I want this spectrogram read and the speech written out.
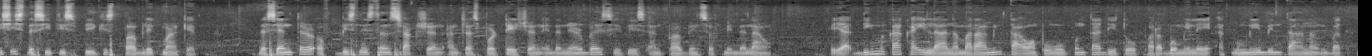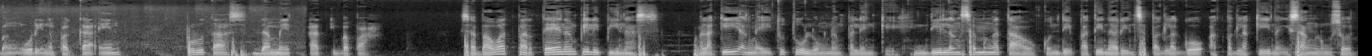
This is the city's biggest public market, the center of business transaction and transportation in the nearby cities and province of Mindanao. Kaya di makakaila na maraming tao ang pumupunta dito para bumili at bumibinta ng iba't ibang uri ng pagkain, prutas, damit at iba pa. Sa bawat parte ng Pilipinas, malaki ang naitutulong ng palengke hindi lang sa mga tao kundi pati na rin sa paglago at paglaki ng isang lungsod.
